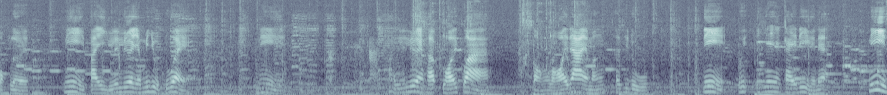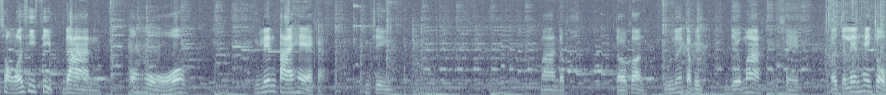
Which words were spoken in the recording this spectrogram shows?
บอกเลย นี่ไปอีกเรื่อยๆ ยังไม่หยุดด้วย นี่ ไปเรื่อยๆครับ ร้อยกว่า 200 ได้มั้งเท่าที่ดู นี่อุ้ยไอ้เหี้ยยังไกลดีกันเนี่ย นี่ 240 ด่าน โอ้โหเล่นตายแหกอะ่ะ จริงๆ มาเดี๋ยวเดี๋ยวก่อนดูเลื่อนกลับไปเยอะมากโอเคเราจะเล่นให้จบ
